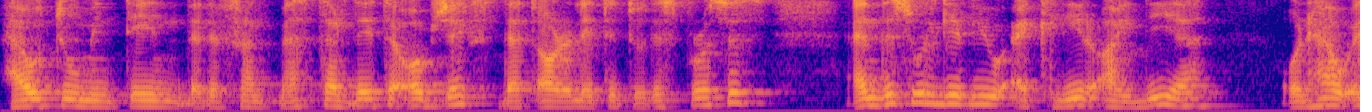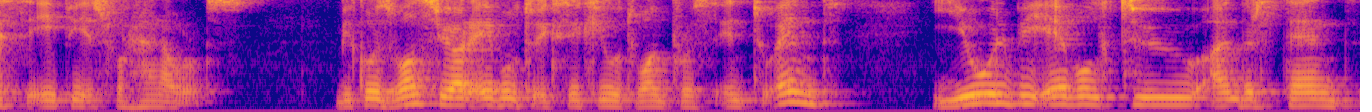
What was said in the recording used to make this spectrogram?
how to maintain the different master data objects that are related to this process. And this will give you a clear idea on how SAP S4HANA works. Because once you are able to execute one process end to end, you will be able to understand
